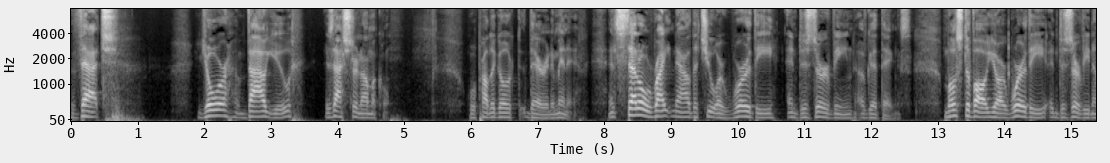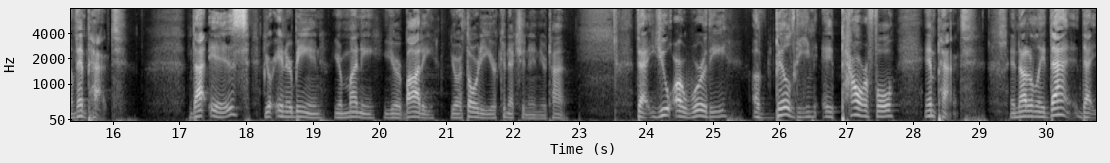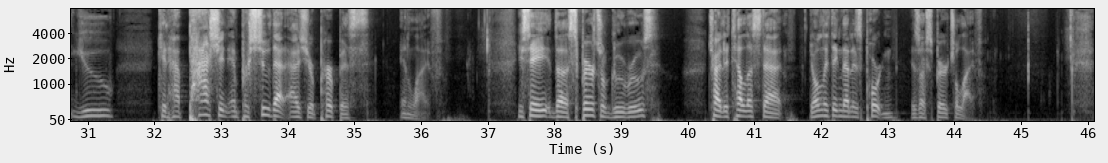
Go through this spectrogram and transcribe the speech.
that your value is astronomical. We'll probably go there in a minute. And settle right now that you are worthy and deserving of good things. Most of all, you are worthy and deserving of impact. That is your inner being, your money, your body, your authority, your connection, and your time. That you are worthy of building a powerful impact. And not only that, that you can have passion and pursue that as your purpose in life. You see, the spiritual gurus try to tell us that the only thing that is important is our spiritual life.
